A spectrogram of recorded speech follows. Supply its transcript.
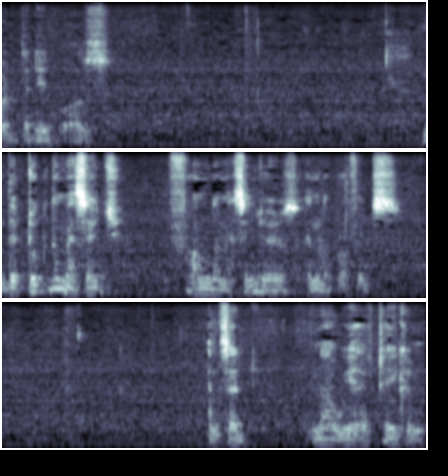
what they did was they took the message from the messengers and the prophets and said, now we have taken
